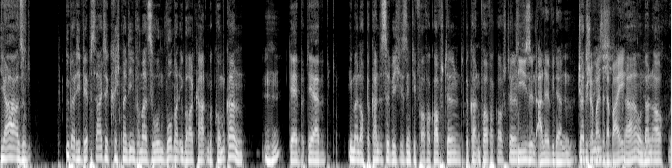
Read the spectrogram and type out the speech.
Ja, also über die Webseite kriegt man die Information, wo man überall Karten bekommen kann. Mhm. Der, der immer noch bekannteste Weg sind die Vorverkaufsstellen, die bekannten Vorverkaufsstellen. Die sind alle wieder typischerweise dabei. Ja, und dann auch äh,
